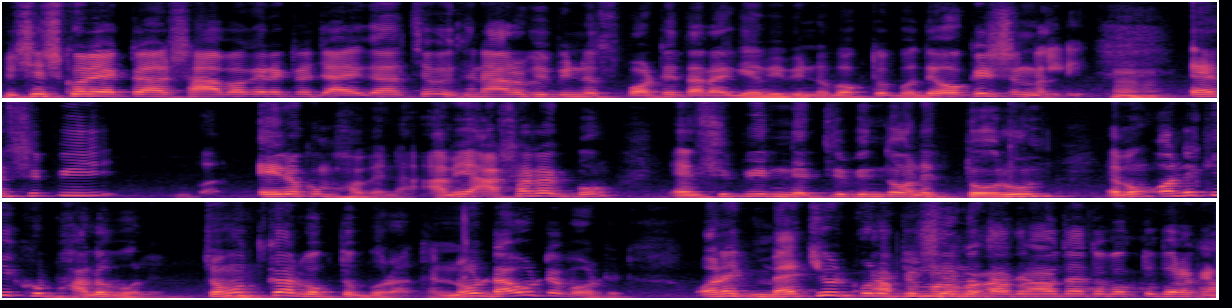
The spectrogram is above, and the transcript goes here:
বিশেষ করে একটা শাহবাগের একটা জায়গা আছে ওইখানে আরও বিভিন্ন স্পটে তারা গিয়ে বিভিন্ন বক্তব্য দেয় অকেশনালি। এনসিপি এইরকম হবে না। আমি আশা রাখব এনসিপির নেতৃবৃন্দ অনেক তরুণ এবং অনেকেই খুব ভালো বলেন। চমৎকার বক্তব্য রাখেন। নো ডাউট অ্যাবাউট ইট অনেক ম্যাচিউর পলিটিশিয়ান তাদের মতো এত বক্তব্য রাখেন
